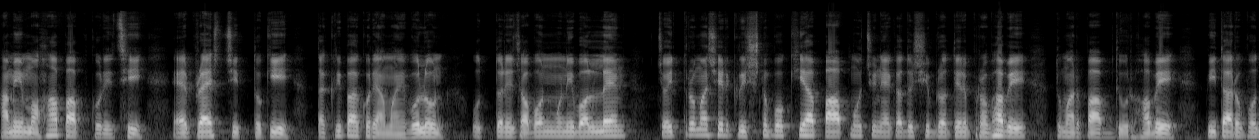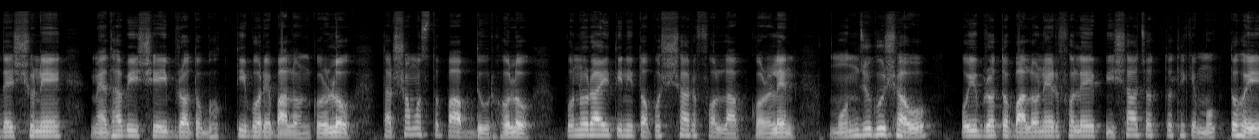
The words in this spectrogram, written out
আমি মহাপাপ করেছি। এর প্রায়শ্চিত্ত কি? তা কৃপা করে আমায় বলুন। উত্তরে জবনমুনি বললেন, চৈত্র মাসের কৃষ্ণপক্ষিয়া পাপমোচন একাদশী ব্রতের প্রভাবে তোমার পাপ দূর হবে। পিতার উপদেশ শুনে মেধাবী সেই ব্রত ভক্তি ভরে পালন করল। তার সমস্ত পাপ দূর হলো। পুনরায় তিনি তপস্যার ফল লাভ করলেন। মঞ্জুঘুষাও ওই ব্রত পালনের ফলে পিসাচত্ব থেকে মুক্ত হয়ে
